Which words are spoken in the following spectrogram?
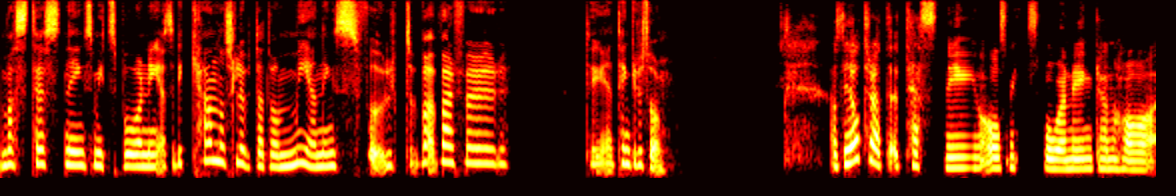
masstestning, smittspårning, alltså det kan ha slutat vara meningsfullt. Varför tänker du så? Alltså jag tror att testning och smittspårning kan ha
